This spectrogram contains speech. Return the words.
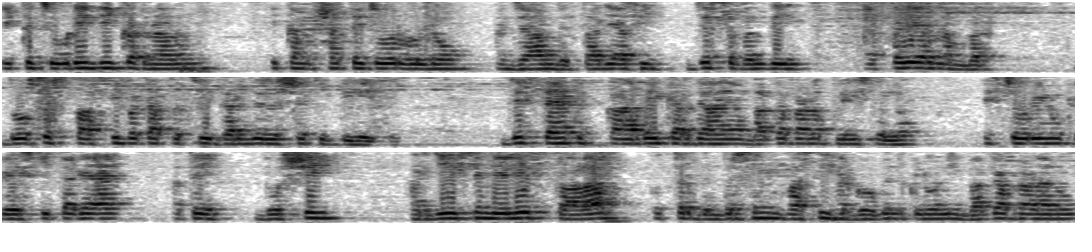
ਇੱਕ ਚੋਰੀ ਦੀ ਘਟਨਾ ਨੂੰ ਇੱਕ ਅਣਪਛਾਤੇ ਚੋਰ ਵੱਲੋਂ ਅੰਜਾਮ ਦਿੱਤਾ ਗਿਆ ਸੀ, ਜਿਸ ਸੰਬੰਧੀ ਐਫ ਆਈ ਆਰ ਨੰਬਰ 287/25 ਦਰਜ ਰਜਿਸਟਰ ਕੀਤੀ ਗਈ ਸੀ, ਜਿਸ ਤਹਿਤ ਕਾਰਵਾਈ ਕਰਦਿਆਂ ਹੋਇਆਂ ਬਾਘਾਪੁਰਾਣਾ ਪੁਲਿਸ ਵੱਲੋਂ ਇਸ ਚੋਰੀ ਨੂੰ ਟ੍ਰੇਸ ਕੀਤਾ ਗਿਆ ਹੈ ਅਤੇ ਦੋਸ਼ੀ ਹਰਜੀਤ ਸਿੰਘ ਏਲੀਅਸ, ਕਾਲਾ ਪੁੱਤਰ ਬਿੰਦਰ ਸਿੰਘ, ਵਾਸੀ ਹਰਗੋਬਿੰਦ ਕਲੋਨੀ ਬਾਘਾਪੁਰਾਣਾ ਨੂੰ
